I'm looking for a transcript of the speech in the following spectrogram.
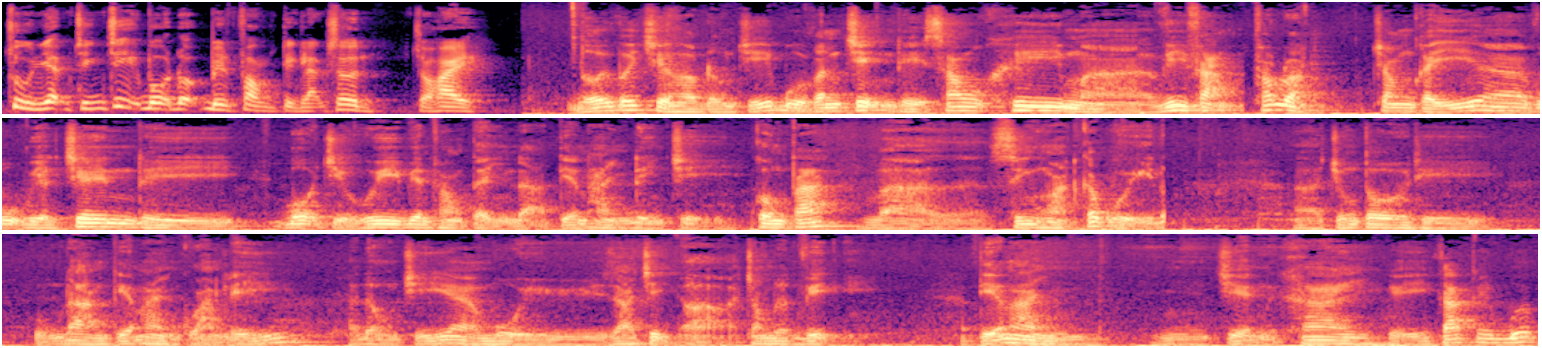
chủ nhiệm chính trị Bộ đội Biên phòng tỉnh Lạng Sơn cho hay. Đối với trường hợp đồng chí Bùi Văn Trịnh thì sau khi mà vi phạm pháp luật trong cái ờ, vụ việc trên thì Bộ Chỉ huy Biên phòng tỉnh đã tiến hành đình chỉ công tác và sinh hoạt cấp ủy. À, chúng tôi thì cũng đang tiến hành quản lý đồng chí ờ, Bùi Gia Trịnh ở trong đơn vị, tiến hành ừ, triển khai cái các cái bước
